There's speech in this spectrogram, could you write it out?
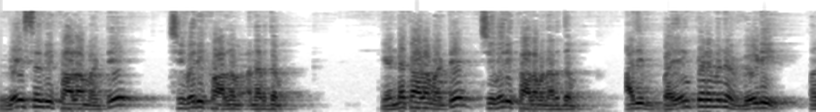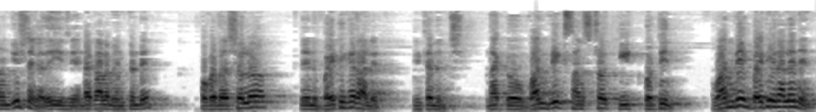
వేసవి కాలం అంటే చివరి కాలం అని అర్థం. ఎండాకాలం అంటే చివరి కాలం అని అర్థం. అది భయంకరమైన వేడి. మనం చూసినాం కదా ఈ ఎండాకాలం ఎంతుండే? ఒక దశలో నేను బయటికి రాలేదు ఇంట్లో నుంచి. నాకు one week sun stroke heat కొట్టింది. వన్ వీక్ బయటికి రాలేదు నేను.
